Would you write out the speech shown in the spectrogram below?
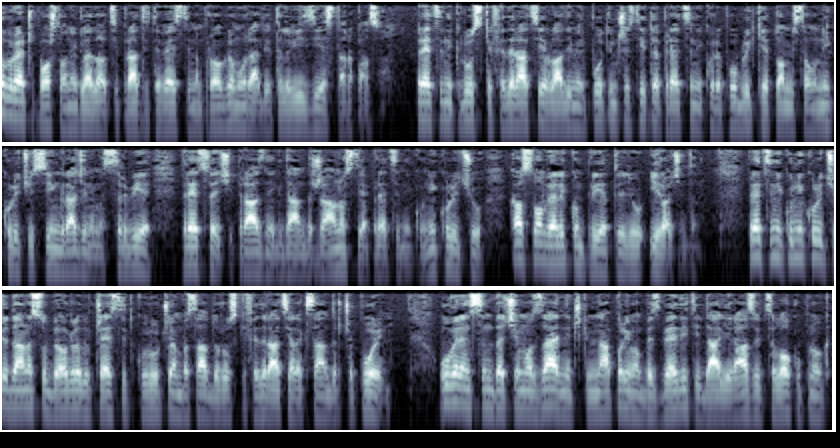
Dobro večer, poštovani gledalci, pratite vesti na programu radio televizije Stara Pazova. Predsednik Ruske federacije Vladimir Putin čestito je predsedniku Republike Tomislavu Nikoliću i svim građanima Srbije predstojeći praznik Dan državnosti, a predsedniku Nikoliću kao svom velikom prijatelju i rođendan. Predsedniku Nikoliću je danas u Beogradu čestitku uručio ambasador Ruske federacije Aleksandar Čepurin. Uveren sam da ćemo zajedničkim naporima obezbediti dalji razvoj celokupnog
